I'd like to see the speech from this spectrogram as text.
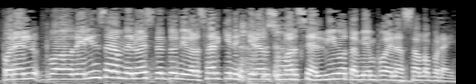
Por el, por el Instagram de 970 Universal, quienes quieran sumarse al vivo también pueden hacerlo por ahí.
